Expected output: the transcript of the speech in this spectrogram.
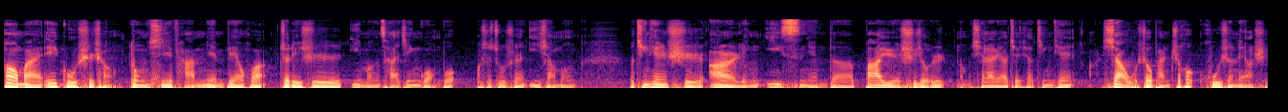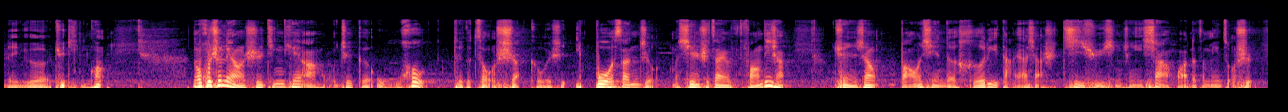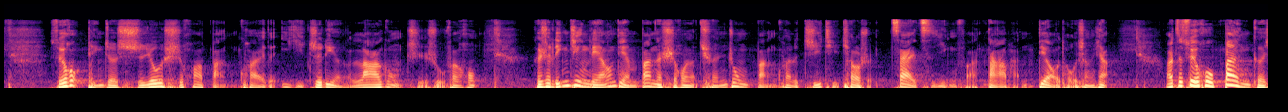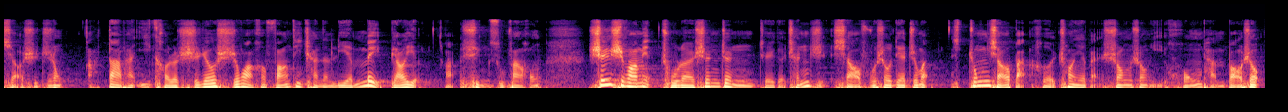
号脉 A 股市场，洞悉盘面变化。这里是易盟财经广播，我是主持人易小萌。我今天是二零一四年的八月十九日。那么先来了解一下今天下午收盘之后沪深两市的一个具体情况。那么沪深两市今天啊，这个午后这个走势啊，可谓是一波三折。那么先是在房地产、券商、保险的合力打压下，是继续形成一下滑的这么一个走势。随后，凭着石油石化板块的一己之力啊，拉动指数翻红。可是临近两点半的时候呢，权重板块的集体跳水，再次引发大盘掉头向下。而在最后半个小时之中啊，大盘依靠着石油石化和房地产的联袂表演啊，迅速翻红。深市方面，除了深圳这个成指小幅收跌之外，中小板和创业板双双以红盘报收。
